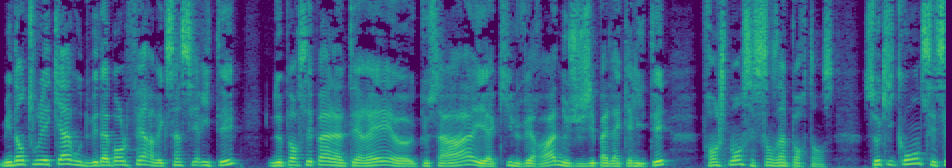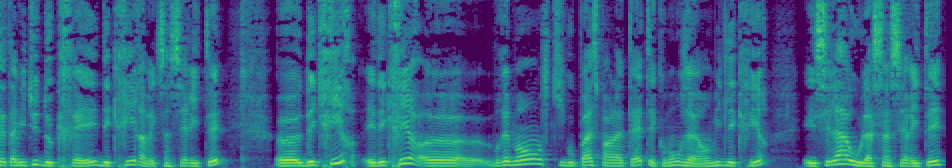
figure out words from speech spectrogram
Mais dans tous les cas, vous devez d'abord le faire avec sincérité. Ne pensez pas à l'intérêt euh, que ça a et à qui le verra. Ne jugez pas de la qualité. Franchement, c'est sans importance. Ce qui compte, c'est cette habitude de créer, d'écrire avec sincérité, euh, d'écrire et d'écrire euh, vraiment ce qui vous passe par la tête et comment vous avez envie de l'écrire. Et c'est là où la sincérité,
